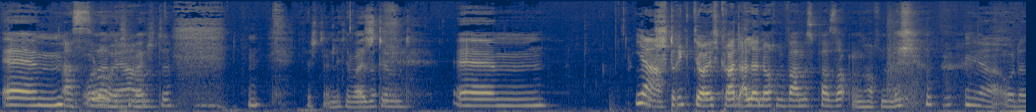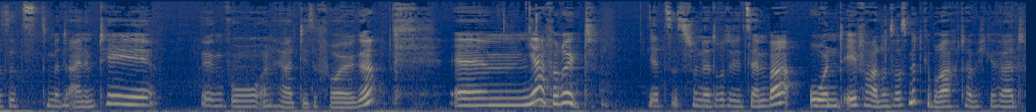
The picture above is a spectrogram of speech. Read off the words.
Ähm, Ach so, oder nicht ja. möchte. Verständlicherweise. Stimmt. Ähm, ja, Strickt ihr euch gerade alle noch ein warmes Paar Socken, hoffentlich. ja, oder sitzt mit einem Tee irgendwo und hört diese Folge. Ähm, ja, verrückt. Jetzt ist schon der 3. Dezember und Eva hat uns was mitgebracht, habe ich gehört.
